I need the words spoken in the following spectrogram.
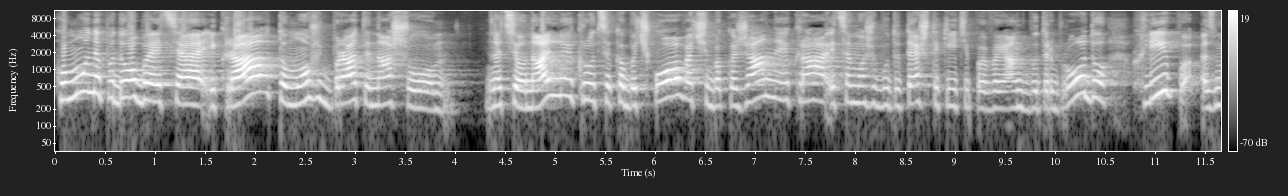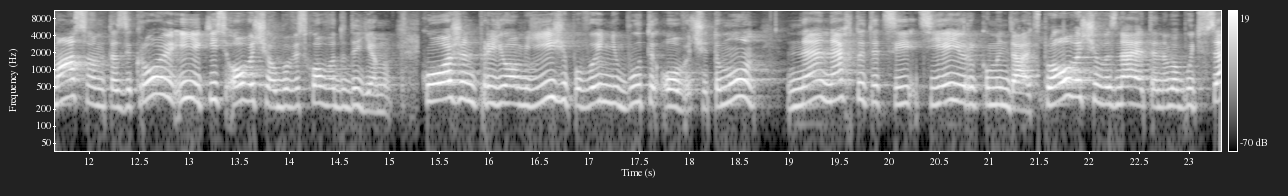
Кому не подобається ікра, то можуть брати нашу національну ікру, це кабачкова чи баклажанна ікра, і це може бути теж такий типу, варіант бутерброду, хліб з маслом та з ікрою, і якісь овочі обов'язково додаємо. Кожен прийом їжі повинні бути овочі, тому не нехтуйте ці, цією рекомендацією. Про овочі ви знаєте, ну, мабуть, все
